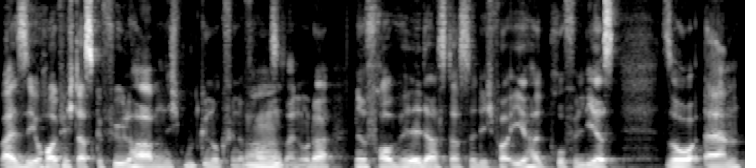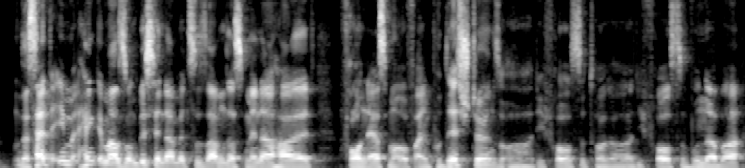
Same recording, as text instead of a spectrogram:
weil sie häufig das Gefühl haben, nicht gut genug für eine Frau mhm. zu sein. Oder eine Frau will das, dass du dich vor ihr halt profilierst. So, ähm, das halt eben, hängt immer so ein bisschen damit zusammen, dass Männer halt Frauen erstmal auf ein Podest stellen, so, oh, die Frau ist so toll, oh, die Frau ist so wunderbar.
